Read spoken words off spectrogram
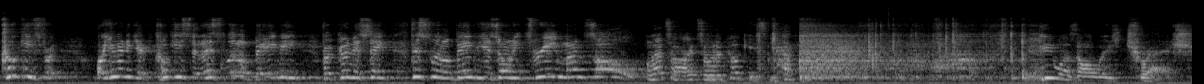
Cookies for? Are you gonna give cookies to this little baby? For goodness sake, this little baby is only three months old. Well, that's all right. So are the cookies. he was always trash.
